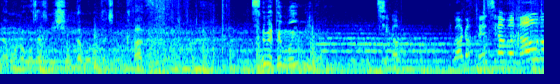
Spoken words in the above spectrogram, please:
名も残さずに死んだ者たちの数全て無意味だ。違う。我が戦士団は名を残す。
